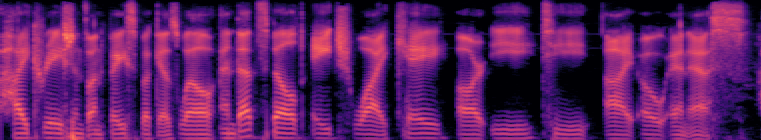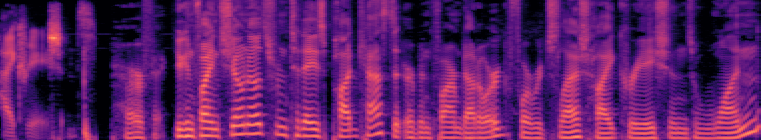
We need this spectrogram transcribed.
HiKreations on Facebook as well, and that's spelled H Y K R E T I O N S. HiKreations. Perfect. You can find show notes from today's podcast at urbanfarm.org forward slash hikreations one.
